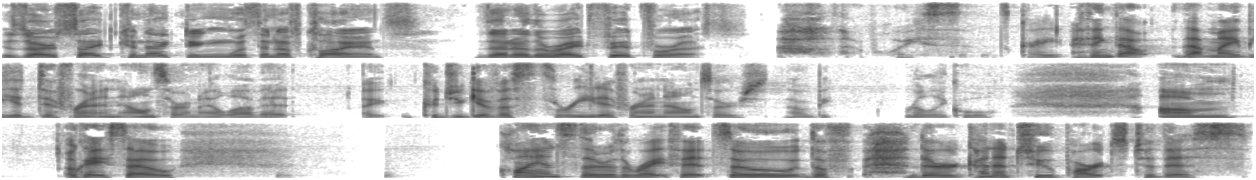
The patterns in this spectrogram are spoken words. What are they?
Is our site connecting with enough clients that are the right fit for us? Oh, that voice. It's great. I think that that might be a different announcer, and I love it. I, could you give us three different announcers? That would be really cool. Um, okay, so clients that are the right fit. So the there are kind of two parts to this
